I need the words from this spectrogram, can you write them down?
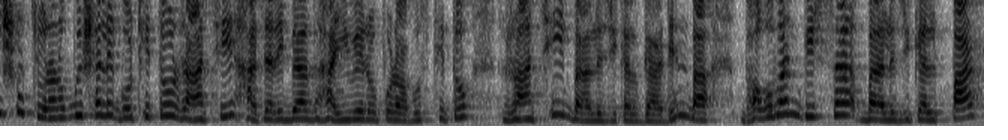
উনিশশো সালে গঠিত রাঁচি হাজারিবাগ হাইওয়ের ওপর অবস্থিত রাঁচি বায়োলজিক্যাল গার্ডেন বা ভগবান বিরসা বায়োলজিক্যাল পার্ক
